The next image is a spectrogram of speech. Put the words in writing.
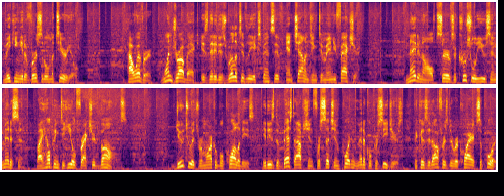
making it a versatile material. However, one drawback is that it is relatively expensive and challenging to manufacture. Nitinol serves a crucial use in medicine by helping to heal fractured bones. Due to its remarkable qualities, it is the best option for such important medical procedures because it offers the required support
